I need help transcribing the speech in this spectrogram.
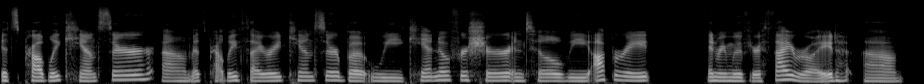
it's probably cancer, um, it's probably thyroid cancer, but we can't know for sure until we operate and remove your thyroid. Um,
